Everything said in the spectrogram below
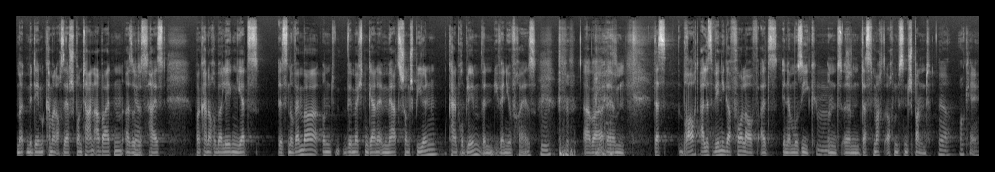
mit dem kann man auch sehr spontan arbeiten. Also Ja. das heißt, man kann auch überlegen, jetzt ist November und wir möchten gerne im März schon spielen. Kein Problem, wenn die Venue frei ist. Aber ähm, das braucht alles weniger Vorlauf als in der Musik. Und ähm, das macht auch ein bisschen spannend. Ja, okay.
